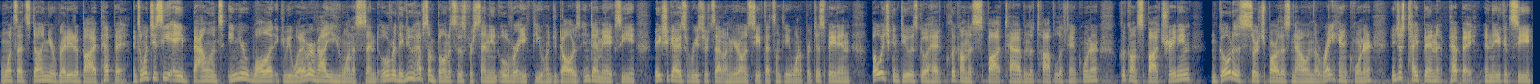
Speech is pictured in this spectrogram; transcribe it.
And once that's done, you're ready to buy Pepe. And so once you see a balance in your wallet, it could be whatever value you want to send over. They do have some bonuses for sending over a few hundred dollars in MEXC. Make sure you guys research that on your own, and see if that's something you want to participate in. But what you can do is go ahead, click on the spot tab in the top left-hand corner, click on spot trading, go to the search bar that's now in the right hand corner and just type in Pepe. And then you can see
